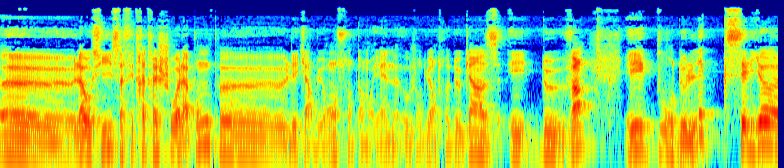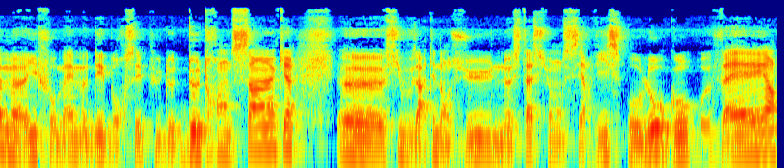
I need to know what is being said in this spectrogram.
euh, là aussi, ça fait très très chaud à la pompe. les carburants sont en moyenne aujourd'hui entre 2,15 et 2,20. Et pour de l'excellium, il faut même débourser plus de 2,35 euh, si vous vous arrêtez dans une station-service au logo vert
